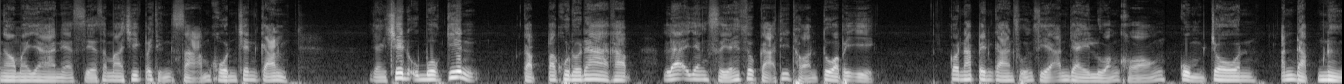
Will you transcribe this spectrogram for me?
เงามายาเนี่ยเสียสมาชิกไปถึง 3 คนเช่นกัน อย่างเช่นอุโบกินกับปาคุโนดาครับ และยังเสียฮิโซกะที่ถอนตัวไปอีก ก็นับเป็นการสูญเสียอันใหญ่หลวงของกลุ่มโจรอันดับหนึ่ง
